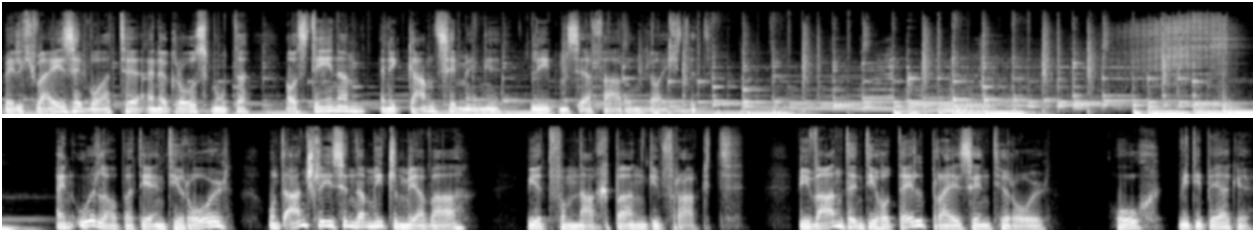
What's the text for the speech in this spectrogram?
Welch weise Worte einer Großmutter, aus denen eine ganze Menge Lebenserfahrung leuchtet. Ein Urlauber, der in Tirol und anschließend am Mittelmeer war, wird vom Nachbarn gefragt, wie waren denn die Hotelpreise in Tirol? hoch wie die Berge.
